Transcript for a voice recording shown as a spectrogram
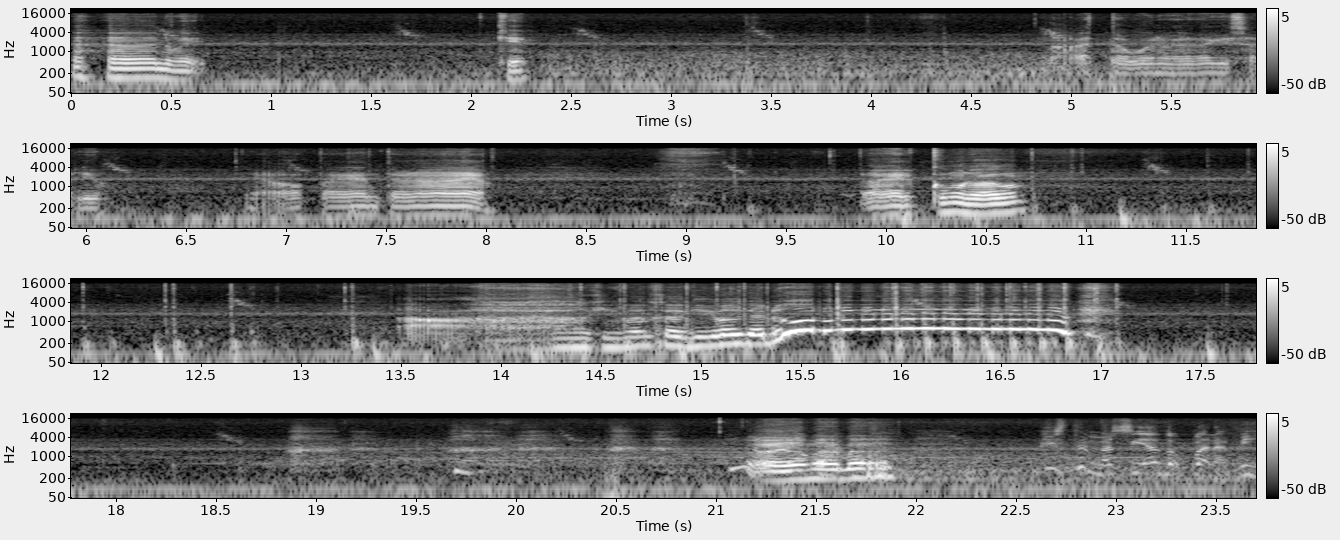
Ajá, no me... ¿Qué? No, está bueno, la verdad que salió. Ya, vamos para adentro, nada. A ver, ¿cómo lo hago? Ah, que baja, que baja. No, no, no, no, no, no, no, no. no, Ay, mamá. Es demasiado para mí.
